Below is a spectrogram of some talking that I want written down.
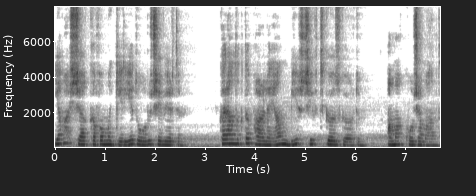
Yavaşça kafamı geriye doğru çevirdim. Karanlıkta parlayan bir çift göz gördüm ama kocamandı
